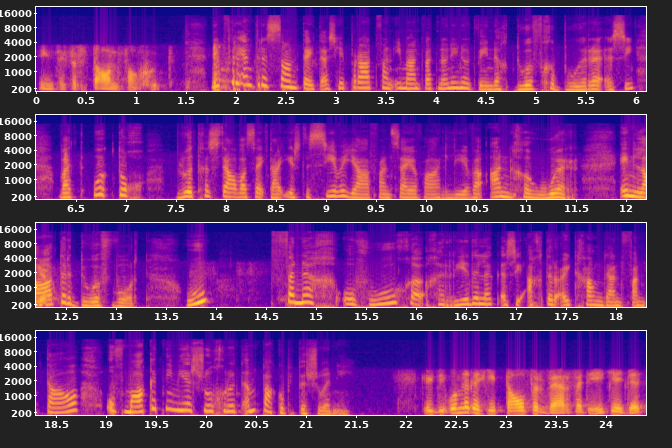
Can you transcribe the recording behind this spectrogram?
en sy verstaan van goed. Net vir die interessantheid as jy praat van iemand wat nou nie noodwendig doofgebore is nie wat ook tog blootgestel was hy daai eerste 7 jaar van sy of haar lewe aangehoor en ja. later ja. doof word. Hoe vinnig of hoe geredelik is die agteruitgang dan van taal of maak dit nie meer so groot impak op die persoon nie? Kyk, die oomblik as jy taal verwerf het, het jy dit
